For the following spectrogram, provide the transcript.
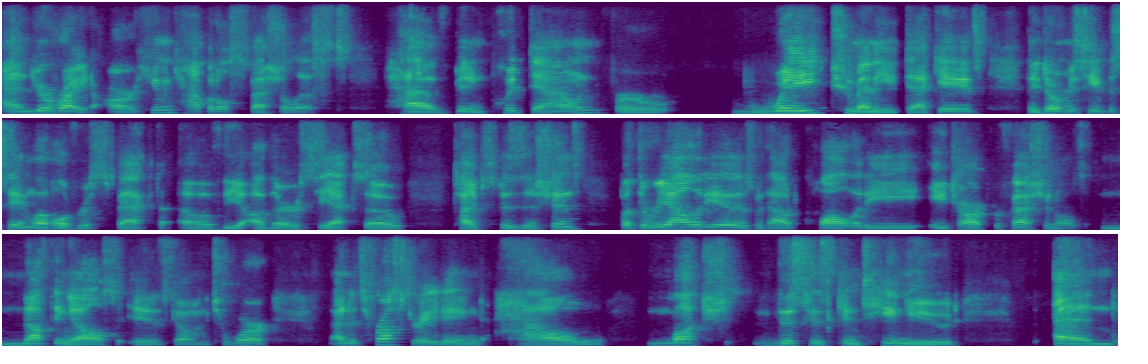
And you're right, our human capital specialists have been put down for way too many decades. They don't receive the same level of respect of the other CXO types positions. But the reality is, without quality HR professionals, nothing else is going to work. And it's frustrating how much this has continued and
